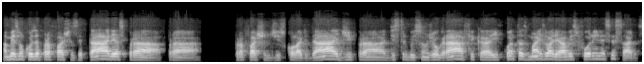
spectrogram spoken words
A mesma coisa para faixas etárias, para para faixa de escolaridade, para distribuição geográfica e quantas mais variáveis forem necessárias.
